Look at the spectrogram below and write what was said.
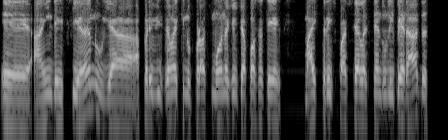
é, ainda esse ano e a, a, previsão é que no próximo ano a gente já possa ter mais três parcelas sendo liberadas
